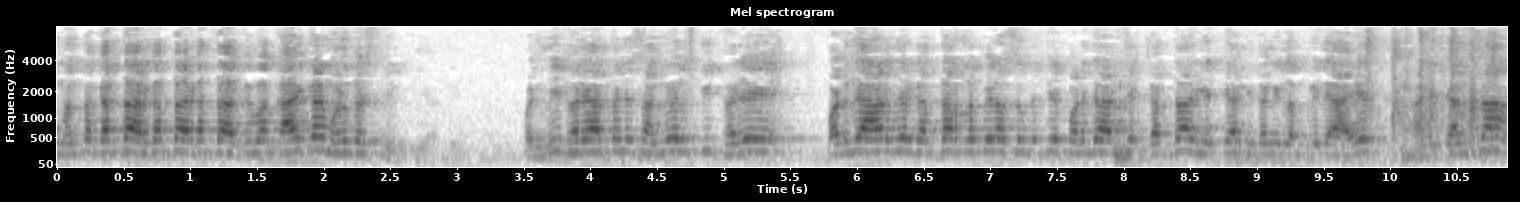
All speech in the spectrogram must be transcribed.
म्हणतात गद्दार गद्दार गद्दार किंवा काय काय म्हणत असतील. पण मी खऱ्या अर्थाने सांगेल की खरे पडद्याआड जर गद्दार लपेल असेल तर ते पडद्याआडचे गद्दार हे त्या ठिकाणी लपलेले आहेत आणि त्यांचा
